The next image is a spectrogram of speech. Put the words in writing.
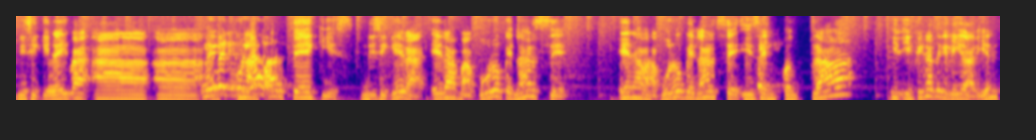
ni siquiera iba a, no iba a, ningún parte X, ni siquiera, era para puro pelarse, era para puro pelarse y se encontraba, y, fíjate que le iba bien.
